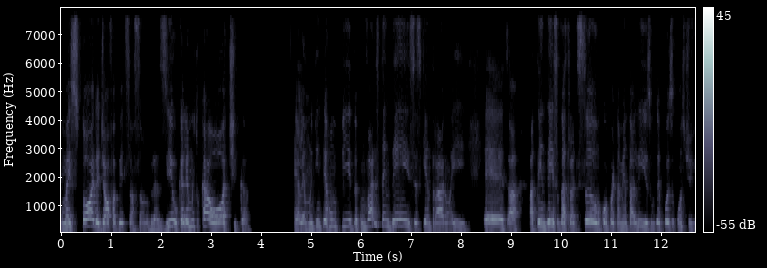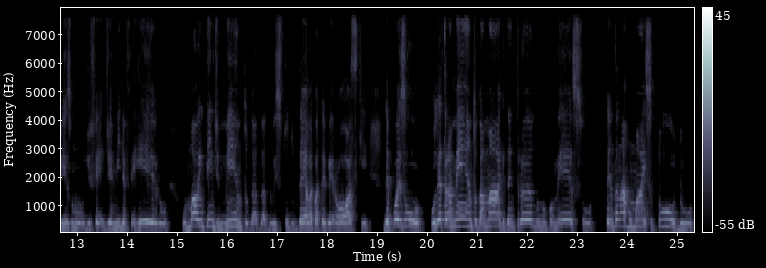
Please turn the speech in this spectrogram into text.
uma história de alfabetização no Brasil que ela é muito caótica ela é muito interrompida, com várias tendências que entraram aí, é, a, a, tendência da tradição, o comportamentalismo, depois o construtivismo de, de Emília Ferreiro, o mal entendimento da, da, do estudo dela com a Teberoski, depois o, o letramento da Magda entrando no começo, tentando arrumar isso tudo,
